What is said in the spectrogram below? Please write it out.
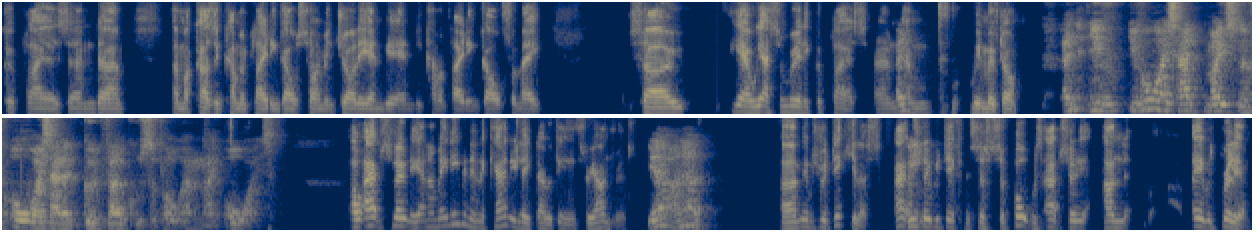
good players. And, um, and my cousin come and played in goal. Simon Jolly end, he come and played in goal for me. So yeah, we had some really good players, and, And- and we moved on. And you've you've always had Maidstone have always had a good vocal support, haven't they? Always. Oh, absolutely. And I mean, even in the county league, they were getting 300. Yeah, I know. Um, it was ridiculous, absolutely ridiculous. The support was absolutely un. It was brilliant.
